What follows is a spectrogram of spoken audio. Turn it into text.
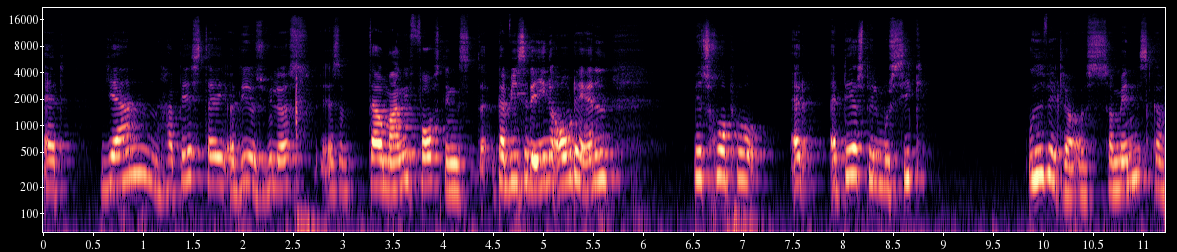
at hjernen har bedst af, og det er jo selvfølgelig også, altså, der er jo mange forskning, der viser det ene og det andet, men jeg tror på, at, at det at spille musik udvikler os som mennesker,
